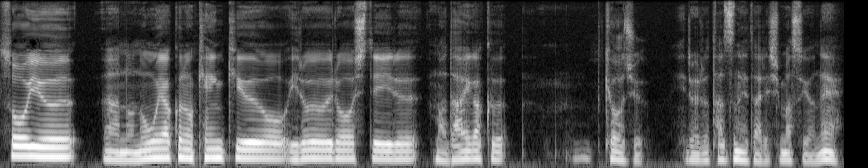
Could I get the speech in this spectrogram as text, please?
そういうあの農薬の研究をいろいろしている、まあ、大学教授いろいろ訪ねたりしますよね。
